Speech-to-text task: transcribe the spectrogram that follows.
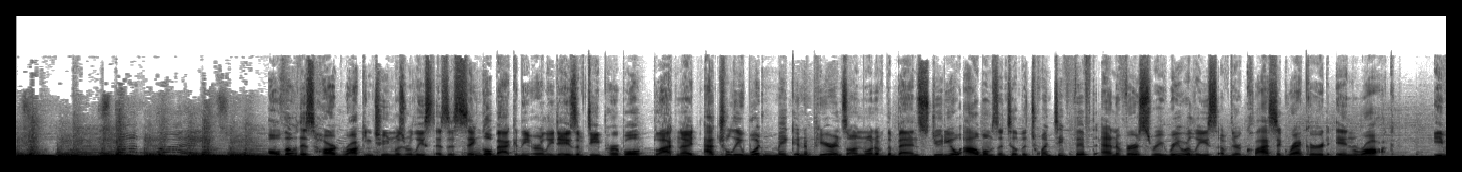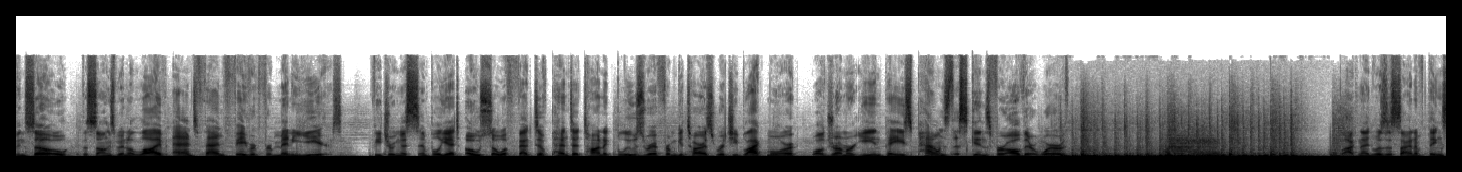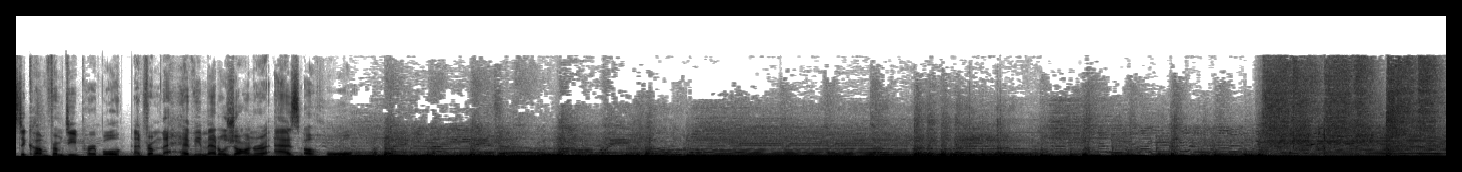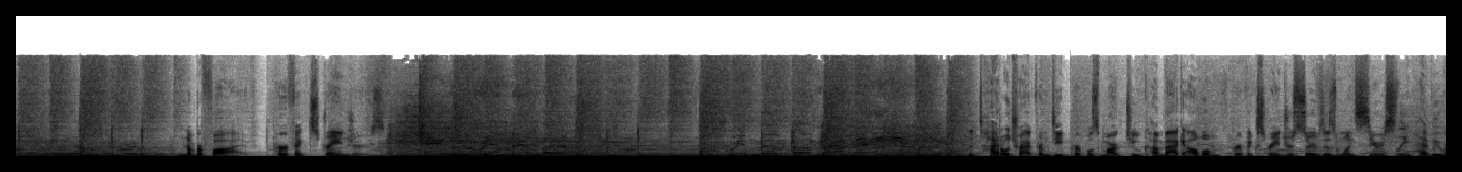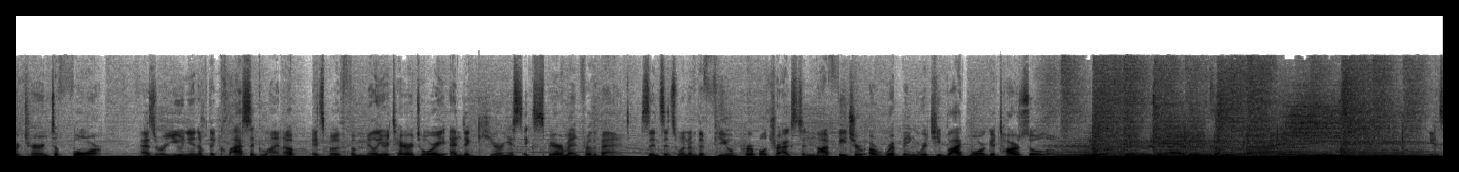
right. Although this hard rocking tune was released as a single back in the early days of Deep Purple, Black Night actually wouldn't make an appearance on one of the band's studio albums until the 25th anniversary re-release of their classic record, In Rock. Even so, the song's been a live and fan favorite for many years, featuring a simple yet oh so effective pentatonic blues riff from guitarist Ritchie Blackmore, while drummer Ian Paice pounds the skins for all they're worth. Black Night was a sign of things to come from Deep Purple and from the heavy metal genre as a whole. Number 5. Perfect Strangers. Title track from Deep Purple's Mark II comeback album, Perfect Strangers serves as one seriously heavy return to form. As a reunion of the classic lineup, it's both familiar territory and a curious experiment for the band, since it's one of the few Purple tracks to not feature a ripping Ritchie Blackmore guitar solo.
